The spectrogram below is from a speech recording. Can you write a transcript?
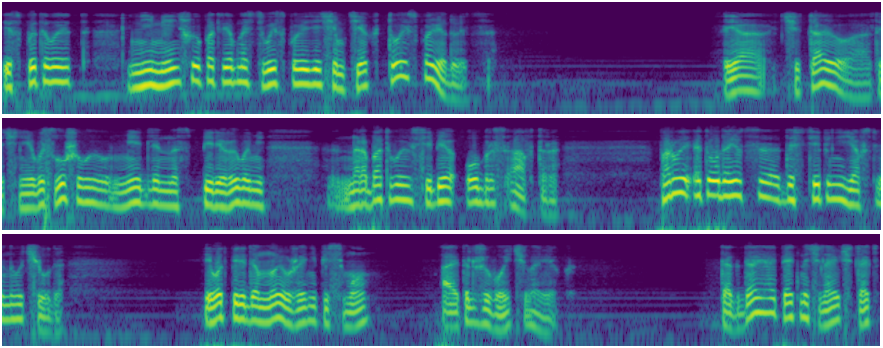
испытывает не меньшую потребность в исповеди, чем те, кто исповедуется. Я читаю, а точнее выслушиваю медленно, с перерывами, нарабатываю в себе образ автора. Порой это удается до степени явственного чуда. И вот передо мной уже не письмо, а этот живой человек. Тогда я опять начинаю читать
